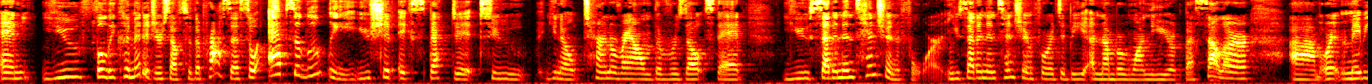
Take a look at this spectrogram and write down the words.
and you fully committed yourself to the process. So absolutely, you should expect it to, you know, turn around the results that you set an intention for. You set an intention for it to be a number one New York bestseller, um, or maybe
